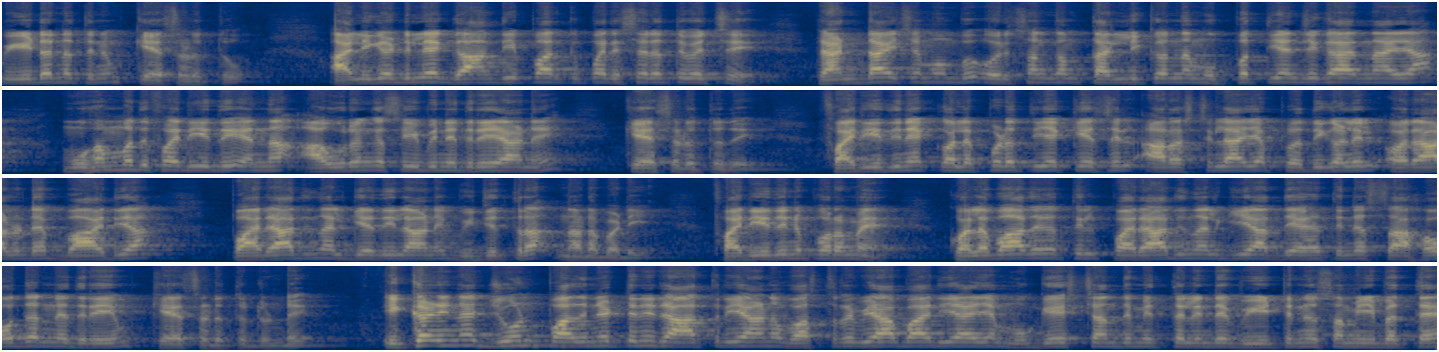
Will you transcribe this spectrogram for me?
പീഡനത്തിനും കേസെടുത്തു. അലിഗഡിലെ ഗാന്ധി പാർക്ക് പരിസരത്ത് വെച്ച് രണ്ടാഴ്ച മുമ്പ് ഒരു സംഘം തല്ലിക്കൊന്ന മുപ്പത്തിയഞ്ചുകാരനായ മുഹമ്മദ് ഫരീദ് എന്ന ഔറംഗസീബിനെതിരെയാണ് കേസെടുത്തത്. ഫരീദിനെ കൊലപ്പെടുത്തിയ കേസിൽ അറസ്റ്റിലായ പ്രതികളിൽ ഒരാളുടെ ഭാര്യ പരാതി നൽകിയതിലാണ് വിചിത്ര നടപടി. ഫരീദിന് പുറമെ കൊലപാതകത്തിൽ പരാതി നൽകിയ അദ്ദേഹത്തിന്റെ സഹോദരനെതിരെയും കേസെടുത്തിട്ടുണ്ട്. ഇക്കഴിഞ്ഞ ജൂൺ പതിനെട്ടിന് രാത്രിയാണ് വസ്ത്രവ്യാപാരിയായ മുകേഷ് ചന്ദ് മിത്തലിന്റെ വീട്ടിനു സമീപത്തെ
